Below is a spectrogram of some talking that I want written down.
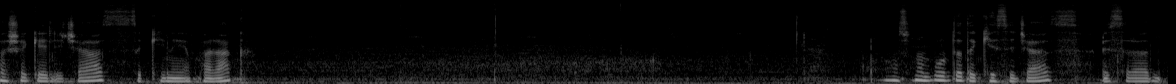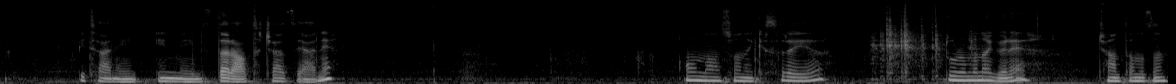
başa geleceğiz sık iğne yaparak. Ondan sonra burada da keseceğiz. Bir sıra bir tane ilmeğimizi daraltacağız yani. Ondan sonraki sırayı durumuna göre çantamızın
